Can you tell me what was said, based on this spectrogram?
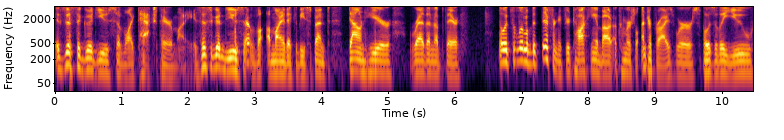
Is this a good use of like taxpayer money? Is this a good use of, of money that could be spent down here rather than up there? No, it's a little bit different if you're talking about a commercial enterprise where supposedly you,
